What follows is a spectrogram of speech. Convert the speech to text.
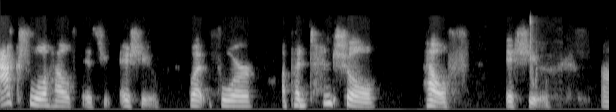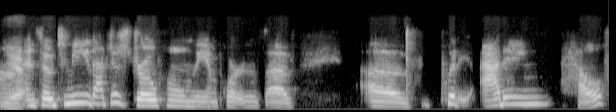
actual health issue, issue but for a potential health issue. Um, yeah. And so to me, that just drove home the importance of of put adding health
